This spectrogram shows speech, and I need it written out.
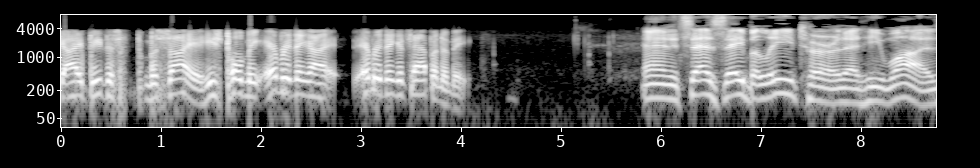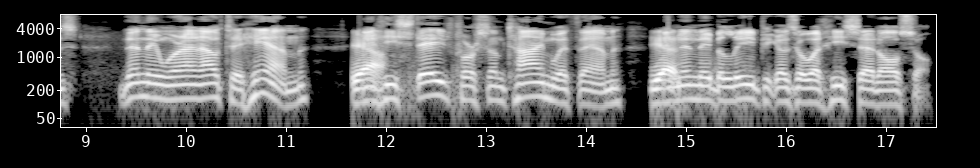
guy be the Messiah? He's told me everything I everything that's happened to me." And it says they believed her that he was. Then they ran out to him, Yeah, and he stayed for some time with them. yes, And then they believed because of what he said also.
